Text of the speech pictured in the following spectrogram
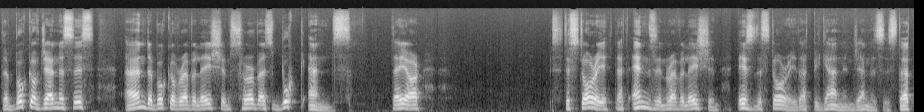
the book of Genesis and the book of Revelation serve as bookends. They are the story that ends in Revelation is the story that began in Genesis. That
